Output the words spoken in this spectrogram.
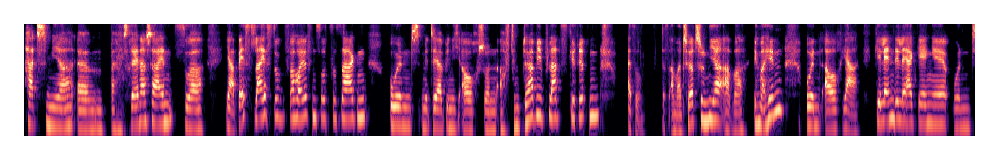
hat mir ähm, beim Trainerschein zur ja, Bestleistung verholfen sozusagen. Und mit der bin ich auch schon auf dem Derbyplatz geritten. Also das Amateurturnier, aber immerhin. Und auch, ja, Geländelehrgänge und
